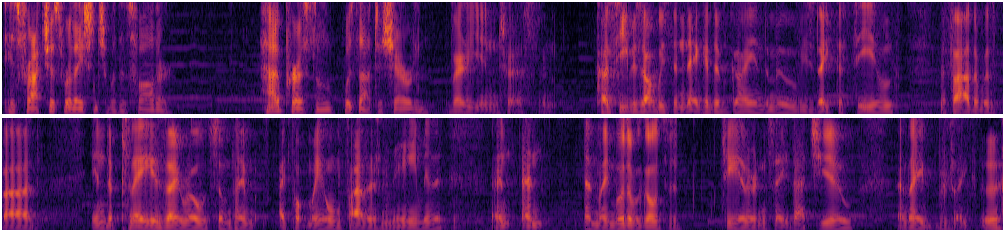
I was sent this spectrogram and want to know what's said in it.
his fractious relationship with his father. How personal was that to Sheridan? Very interesting. Because he was always the negative guy in the movies, like The Field, the father was bad. In the plays I wrote, sometimes I put my own father's name in it, and, and, and my mother would go to the theatre and say, That's you. And I was like, Ugh.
